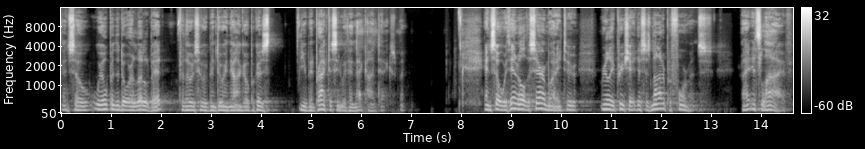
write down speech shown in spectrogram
And so we open the door a little bit for those who have been doing the Ango because you've been practicing within that context. But and so within all the ceremony, to really appreciate this is not a performance, right? It's live.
